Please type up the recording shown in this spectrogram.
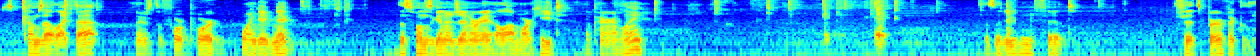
Just comes out like that. There's the four port one gig NIC. This one's going to generate a lot more heat, apparently. Does it even fit? Fits perfectly.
